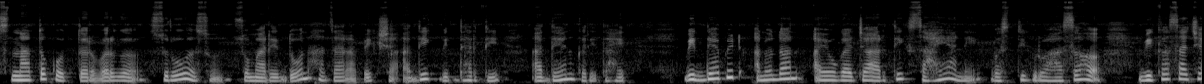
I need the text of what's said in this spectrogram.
स्नातकोत्तर वर्ग सुरू असून सुमारे दोन हजारापेक्षा अधिक विद्यार्थी अध्ययन करीत आहेत. विद्यापीठ अनुदान आयोगाच्या आर्थिक सहाय्याने वसतिगृहासह विकासाचे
